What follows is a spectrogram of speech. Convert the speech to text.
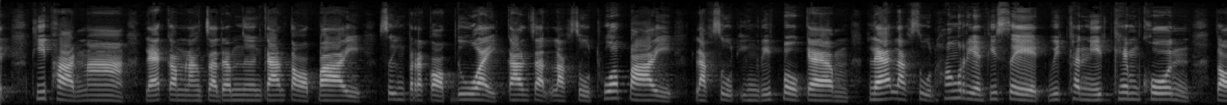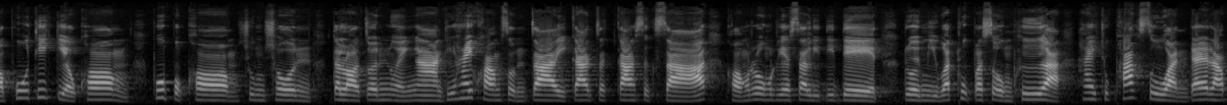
ตที่ผ่านมา และกำลังจะดำเนินการต่อไป ซึ่งประกอบด้วยการจัดหลักสูตรทั่วไป หลักสูตรอังกฤษโปรแกรม และหลักสูตรห้องเรียนพิเศษ วิทย์คณิตเข้มข้น ต่อผู้ที่เกี่ยวข้อง ผู้ปกครอง ชุมชน ตลอดจนหน่วยงานที่ให้ความสนใจการจัดการศึกษาของโรงเรียนสลิดดิเดต โดยมีวัตถุประสงค์เพื่อให้ทุกภาคส่วนได้รับ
